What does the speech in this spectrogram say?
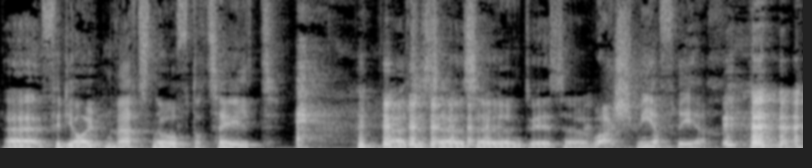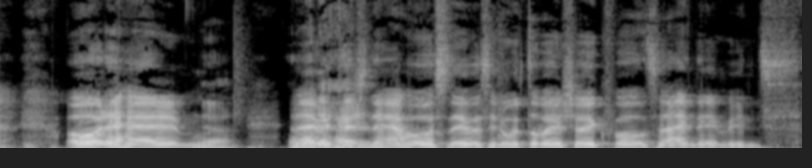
Äh, für die Alten wird's noch oft erzählt. Also so, so irgendwie so, was mir früher. Ohne Helm. Ja. Nein, Ohne mit den die was in Unterwäsche gefahren sind, nehmen uns.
